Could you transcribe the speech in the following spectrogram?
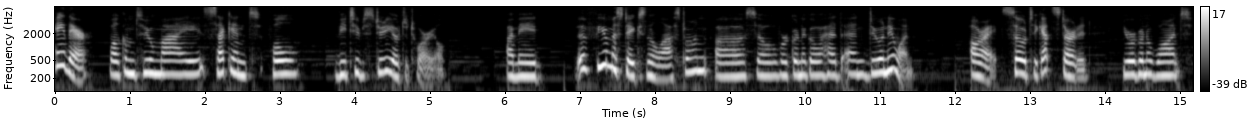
Hey there! Welcome to my second full VTube Studio tutorial. I made a few mistakes in the last one, uh, so we're gonna go ahead and do a new one. Alright, so to get started, you're gonna want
